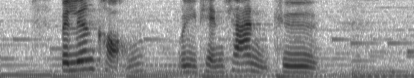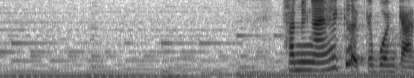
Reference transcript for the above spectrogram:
2 เป็นเรื่องของ retention คือทำยังไงให้เกิดกระบวนการ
